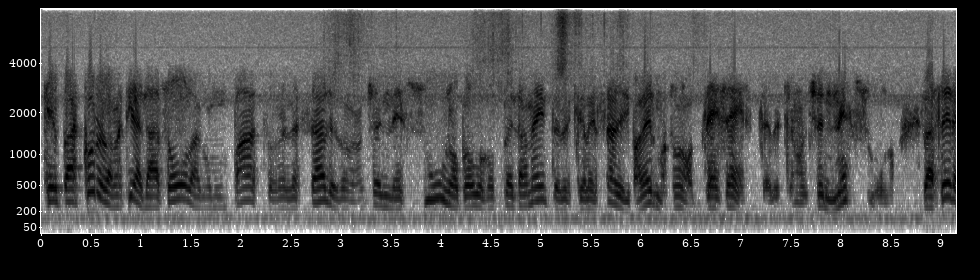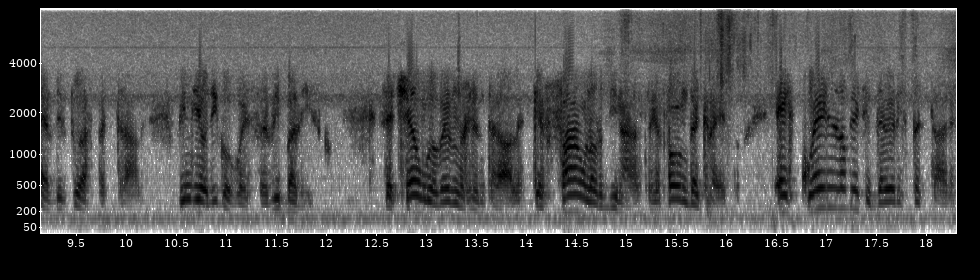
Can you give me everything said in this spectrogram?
che va a correre la mattina da sola come un pazzo nelle strade dove non c'è nessuno proprio completamente perché le strade di Palermo sono deserte, perché non c'è nessuno, la sera è addirittura spettrale. Quindi io dico questo e ribadisco, se c'è un governo centrale che fa un'ordinanza, che fa un decreto è quello che si deve rispettare,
